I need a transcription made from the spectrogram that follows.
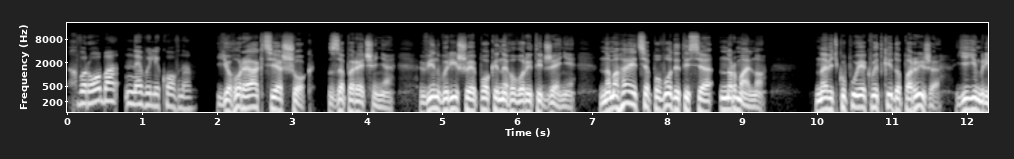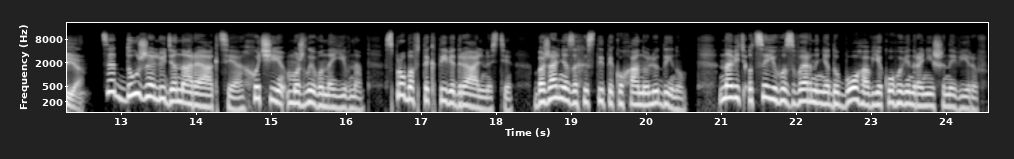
Хвороба невиліковна. Його реакція – шок, заперечення. Він вирішує поки не говорити Дженні. Намагається поводитися нормально. Навіть купує квитки до Парижа, її мрія. Це дуже людяна реакція, хоч і, можливо, наївна. Спроба втекти від реальності, бажання захистити кохану людину. Навіть оце його звернення до Бога, в якого він раніше не вірив.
